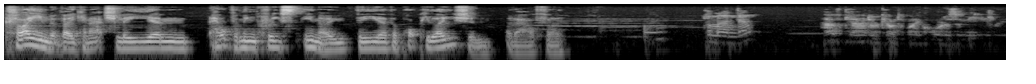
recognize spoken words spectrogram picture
claim that they can actually um, help them increase, you know, the uh, the population of Alpha. Commander? Have Cantar come to my quarters immediately.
